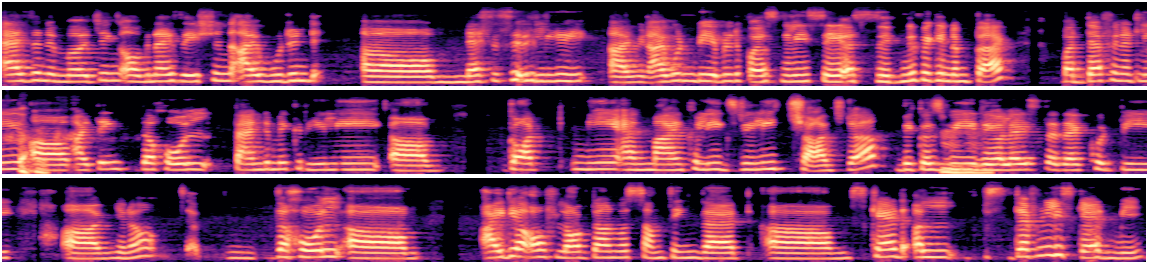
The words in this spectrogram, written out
as an emerging organization i wouldn't um, necessarily, I mean, I wouldn't be able to personally say a significant impact, but definitely, uh, I think the whole pandemic really uh, got me and my colleagues really charged up because mm-hmm. we realized that there could be, uh, you know, the whole um, idea of lockdown was something that um, scared a, definitely scared me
